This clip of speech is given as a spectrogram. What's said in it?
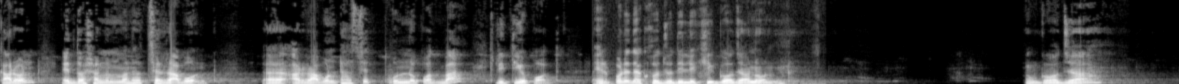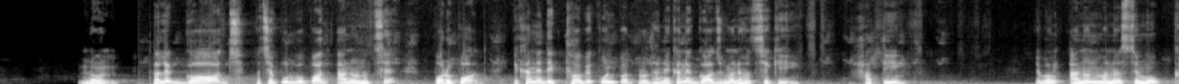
কারণ এই দশানন মানে হচ্ছে রাবণ। আর রাবণটা হচ্ছে অন্য পদ বা তৃতীয় পদ। এরপরে দেখো যদি লিখি গজানন। গজা, নন। তাহলে গজ হচ্ছে পূর্বপদ, আনন হচ্ছে পরপদ। এখানে দেখতে হবে কোন পদ প্রধান। এখানে গজ মানে হচ্ছে কি? হাতি এবং আনন মানে হচ্ছে মুখ।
